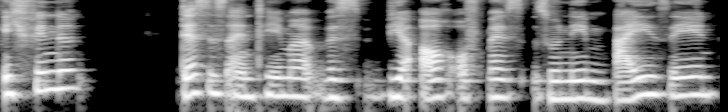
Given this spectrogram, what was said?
Ich finde, das ist ein Thema, was wir auch oftmals so nebenbei sehen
